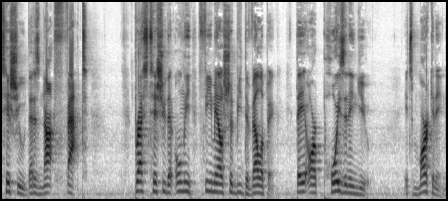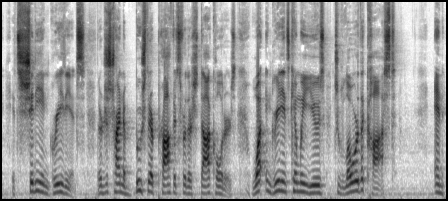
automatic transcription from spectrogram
tissue that is not fat. Breast tissue that only females should be developing. They are poisoning you. It's marketing. It's shitty ingredients. They're just trying to boost their profits for their stockholders. What ingredients can we use to lower the cost? And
